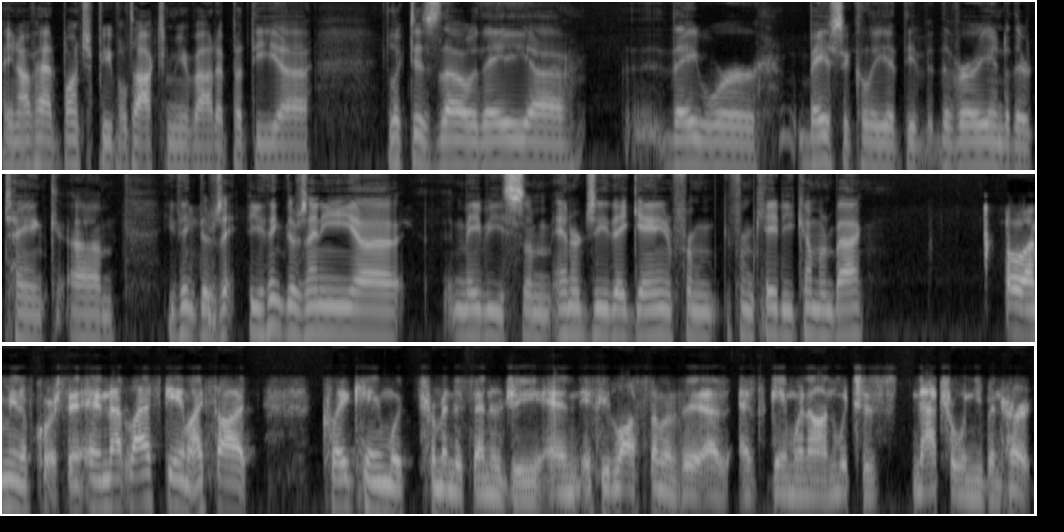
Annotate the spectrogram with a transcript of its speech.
you know, I've had a bunch of people talk to me about it, but the uh, looked as though they uh, they were basically at the the very end of their tank. Um, you think there's you think there's any uh, maybe some energy they gained from from KD coming back? Oh, I mean, of course. And that last game, I thought Clay came with tremendous energy, and if he lost some of it as, as the game went on, which is natural when you've been hurt,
